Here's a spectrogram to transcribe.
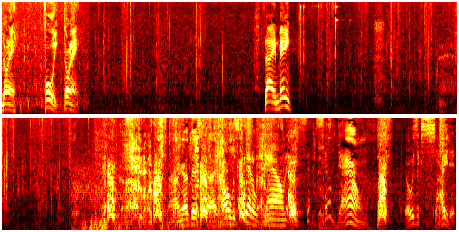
Donne. Fully. Donne. Zion B. I got this guy. Oh, settle down. Settle down. Always excited.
